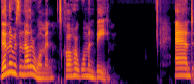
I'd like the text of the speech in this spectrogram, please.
Then there was another woman. Let's call her Woman B. And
